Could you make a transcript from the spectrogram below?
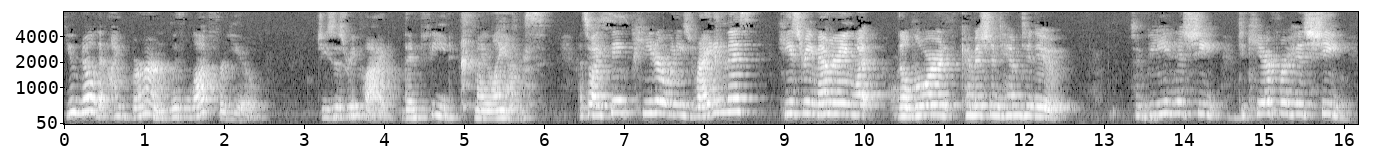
You know that I burn with love for you. Jesus replied, Then feed my lambs. And so I think Peter, when he's writing this, he's remembering what the Lord commissioned him to do to feed his sheep, to care for his sheep,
